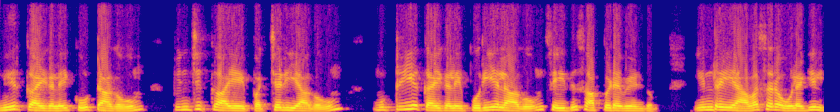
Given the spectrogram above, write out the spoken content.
நீர்க்காய்களை கூட்டாகவும் பிஞ்சுக்காயை பச்சடியாகவும் முற்றிய காய்களை பொரியலாகவும் செய்து சாப்பிட வேண்டும். இன்றைய அவசர உலகில்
